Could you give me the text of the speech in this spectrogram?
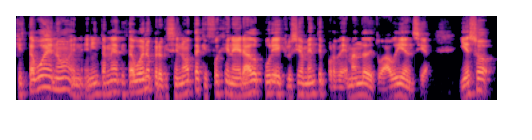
que está bueno en, Internet, que está bueno, pero que se nota que fue generado pura y exclusivamente por demanda de tu audiencia. Y eso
